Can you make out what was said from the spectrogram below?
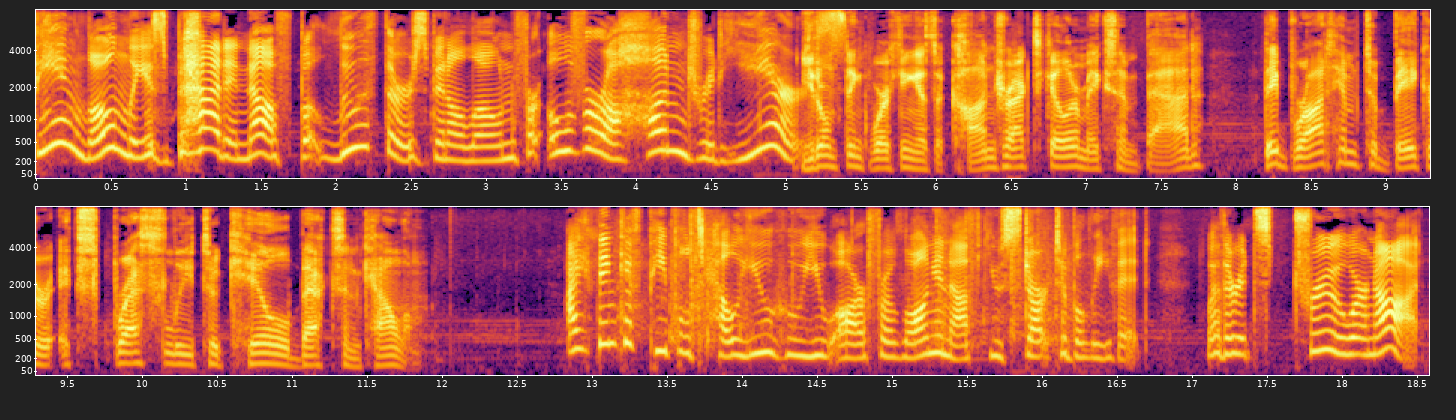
being lonely is bad enough, but Luther's been alone for over a hundred years. You don't think working as a contract killer makes him bad? They brought him to Baker expressly to kill Bex and Callum. I think if people tell you who you are for long enough, you start to believe it, whether it's true or not.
